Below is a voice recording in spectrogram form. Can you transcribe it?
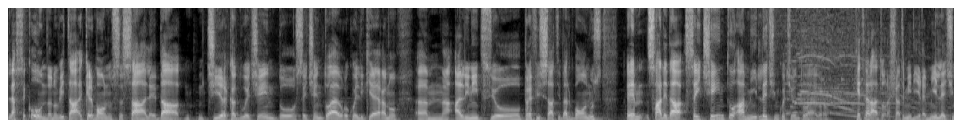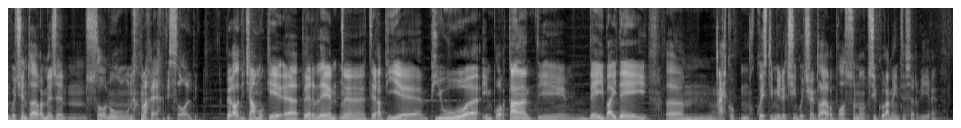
La seconda novità è che il bonus sale da circa 200-600 euro, quelli che erano um, all'inizio prefissati dal bonus, e sale da 600 a 1500 euro. Che tra l'altro, lasciatemi dire, 1500 euro al mese mm, sono una marea di soldi. Però diciamo che eh, per le eh, terapie più eh, importanti, day by day, um, ecco, questi 1500 euro possono sicuramente servire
